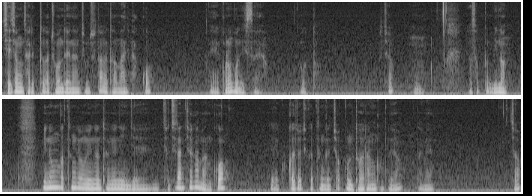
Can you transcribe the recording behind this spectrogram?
재정 자립도가 좋은 데는 좀 수당을 더 많이 받고, 네, 그런 건 있어요. 이것도. 그죠? 음. 여섯 번, 민원. 민원 같은 경우에는 당연히 이제 자치단체가 많고, 이제 국가조직 같은 건 조금 덜한 거고요. 그 다음에, 그죠?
